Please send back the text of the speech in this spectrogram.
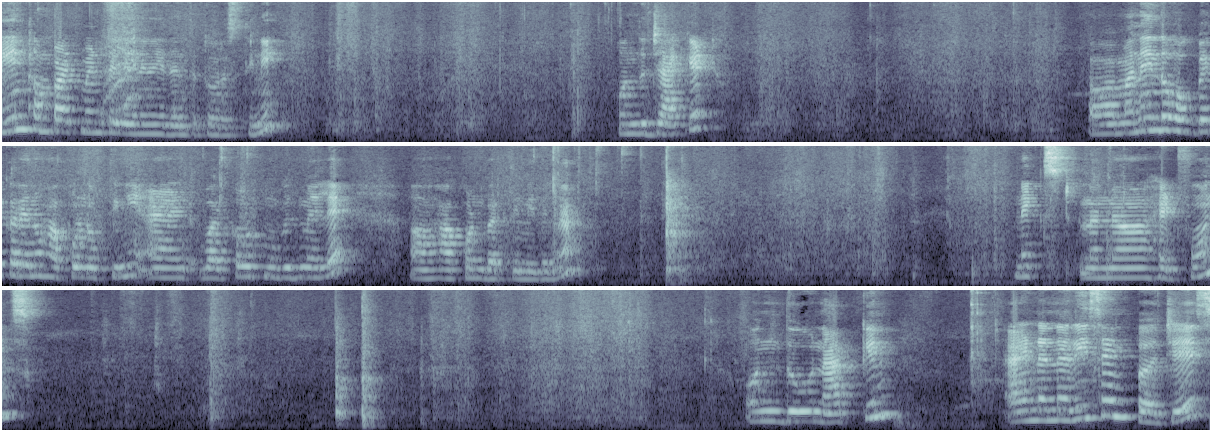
ಮೇನ್ ಕಂಪಾರ್ಟ್ಮೆಂಟಲ್ಲಿ ಏನೇನಿದೆ ಅಂತ ತೋರಿಸ್ತೀನಿ. ಒಂದು ಜಾಕೆಟ್ ಮನೆಯಿಂದ ಹೋಗ್ಬೇಕಾರೇನು ಹಾಕೊಂಡು ಹೋಗ್ತೀನಿ. ಅಂಡ್ ವರ್ಕೌಟ್ ಮುಗಿದ್ಮೇಲೆ ಹಾಕೊಂಡು ಬರ್ತೀನಿ ಇದನ್ನು. ನೆಕ್ಸ್ಟ್ ನನ್ನ ಹೆಡ್ಫೋನ್ಸ್ ಒಂದು ನ್ಯಾಪ್ಕಿನ್ ಆ್ಯಂಡ್ ನನ್ನ recent purchase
